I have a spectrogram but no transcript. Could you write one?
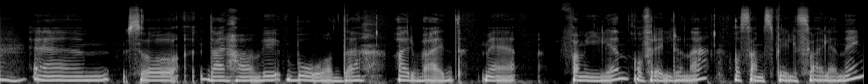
Mm. Så der har vi både arbeid med familien og foreldrene og samspillsveiledning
